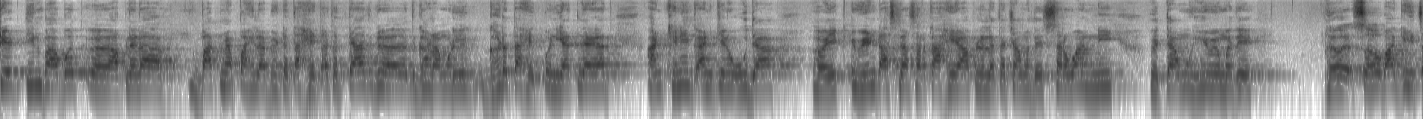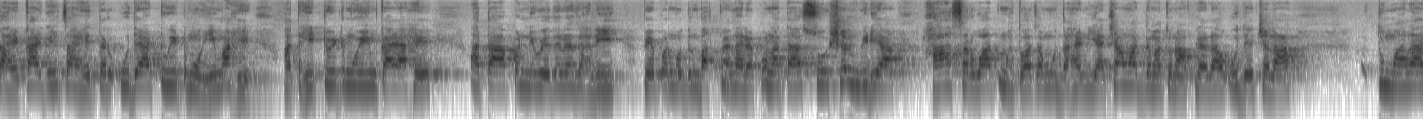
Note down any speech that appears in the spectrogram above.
टेट तीन बाबत आपल्याला बातम्या पाहायला भेटत आहेत. आता त्याच घ घडामोडी घडत आहेत पण यातल्या यात आणखीन एक आणखीन उद्या एक इव्हेंट असल्यासारखं आहे. आपल्याला त्याच्यामध्ये सर्वांनी त्या मोहिमेमध्ये सहभाग घ्यायचा आहे. काय घ्यायचं आहे? तर उद्या ट्विट मोहीम आहे. आता ही ट्विट मोहीम काय आहे? आता आपण निवेदनं झाली पेपरमधून बातम्या झाल्या पण आता सोशल मीडिया हा सर्वात महत्त्वाचा मुद्दा आहे. आणि याच्या माध्यमातून आपल्याला उद्याच्याला तुम्हाला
